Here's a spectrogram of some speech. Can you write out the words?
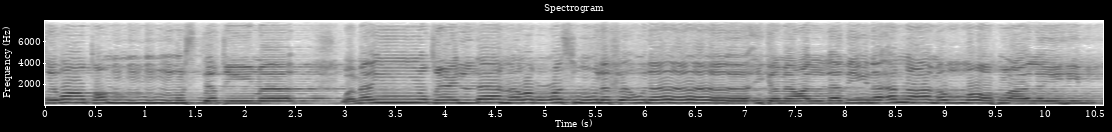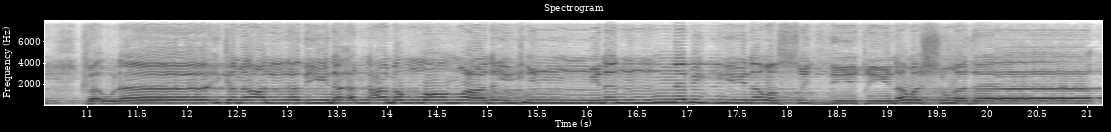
صراطا مستقيما. ومن يطع الله والرسول فأولئك مع الذين أنعم الله عليهم فأولئك مع الذين أنعم الله عليهم من النبيين والصديقين والشهداء.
